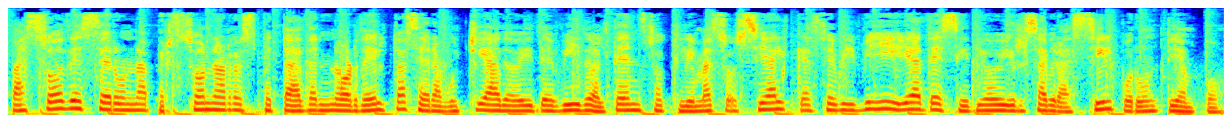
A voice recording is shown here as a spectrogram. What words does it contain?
pasó de ser una persona respetada en Nordelta a ser abucheado y debido al tenso clima social que se vivía decidió irse a Brasil por un tiempo.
